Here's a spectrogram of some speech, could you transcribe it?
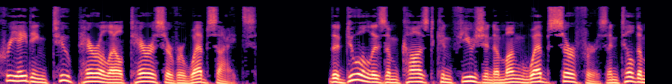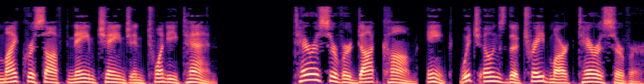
creating two parallel TerraServer websites. The dualism caused confusion among web surfers until the Microsoft name change in 2010. TerraServer.com, Inc., which owns the trademark TerraServer,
